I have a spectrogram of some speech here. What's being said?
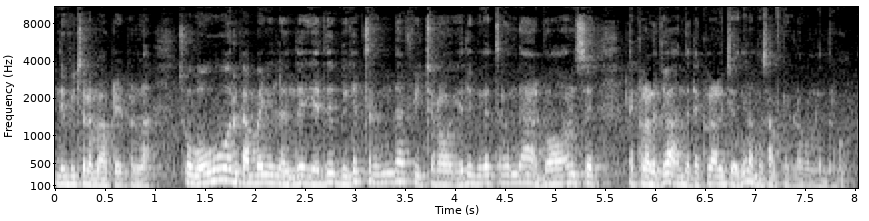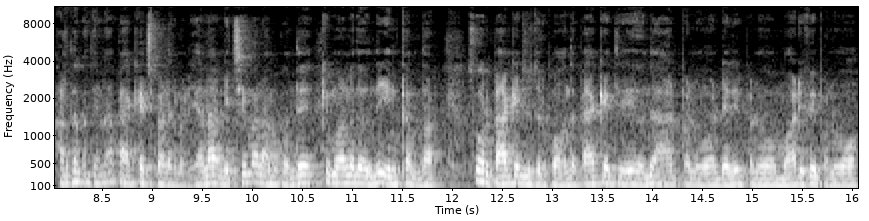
இந்த ஃபீச்சர் நம்ம அப்டேட் பண்ணலாம். ஸோ ஒவ்வொரு கம்பெனிலேருந்து எது மிகச்சிறந்த ஃபீச்சரோ எது மிகச்சிறந்த அட்வான்ஸ் டெக்னாலஜியோ அந்த டெக்னாலஜி வந்து நம்ம சாஃப்ட்வேரில் கொண்டு வந்திருக்கோம். அடுத்து பார்த்தீங்கன்னா பேக்கேஜ் மேனேஜ்மெண்ட் ஏன்னா நிச்சயமாக நமக்கு வந்து முக்கியமானது வந்து இன்கம் தான். ஸோ ஒரு பேக்கேஜ் வச்சுருப்போம். அந்த பேக்கேஜ் வந்து ஆட் பண்ணுவோம் டெலிட் பண்ணுவோம் மாடிஃபை பண்ணுவோம்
